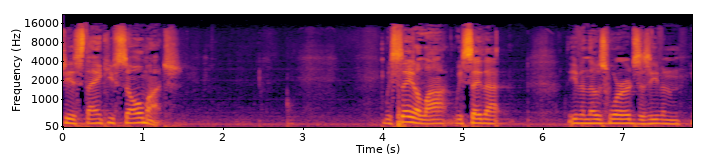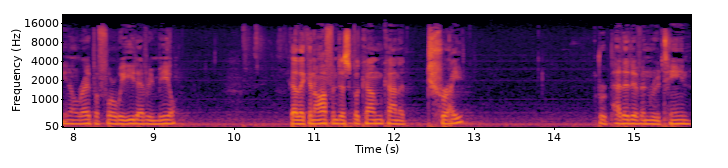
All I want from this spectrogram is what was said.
Jesus, thank you so much. We say it a lot. We say that even those words is even, you know, right before we eat every meal. God, they can often just become kind of trite, repetitive, and routine.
